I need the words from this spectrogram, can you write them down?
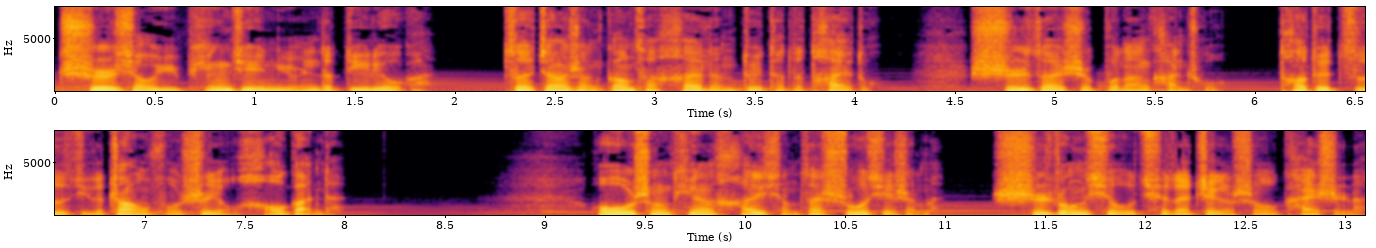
池小雨凭借女人的第六感，再加上刚才海伦对她的态度，实在是不难看出她对自己的丈夫是有好感的。欧胜天还想再说些什么，时装秀却在这个时候开始了。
